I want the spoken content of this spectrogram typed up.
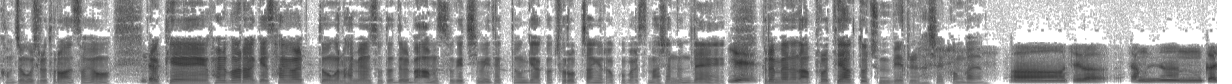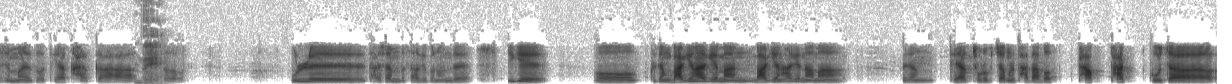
검정고시로 돌아와서요. 네. 이렇게 활발하게 사회 활동을 하면서도 늘 마음속에 짐이 됐던 게 아까 졸업장이라고 말씀하셨는데 예, 그러면은 앞으로 대학도 준비를 하실 건가요? 어, 제가 작년까지만 해도 대학 갈까 네. 그래서 원래 다시 한번 생각해 보는데 이게 어 그냥 막연하게만 막연하게나마 그냥 대학 졸업장을 받아 받, 받고자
